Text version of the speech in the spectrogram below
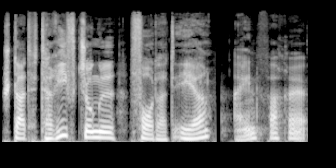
Statt Tarifdschungel fordert er einfache,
